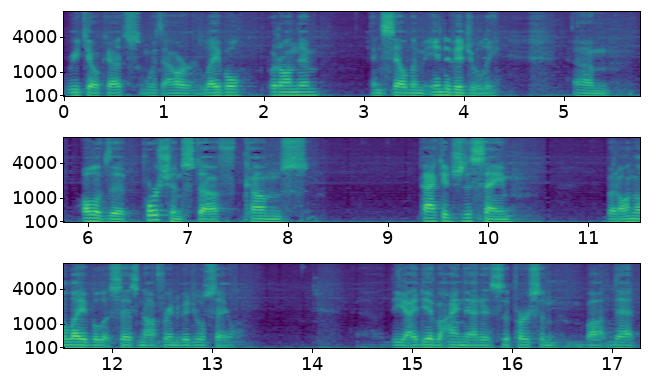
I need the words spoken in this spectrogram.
retail cuts with our label put on them and sell them individually. Um, all of the portion stuff comes packaged the same, but on the label it says not for individual sale. Uh, the idea behind that is the person bought that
